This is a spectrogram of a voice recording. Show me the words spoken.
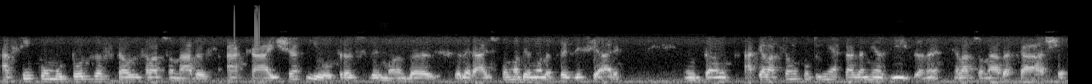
assim como todas as causas relacionadas à Caixa e outras demandas federais, como a demanda presidenciária. Então, a relação contra Minha Casa Minha Vida, né, relacionada à Caixa,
